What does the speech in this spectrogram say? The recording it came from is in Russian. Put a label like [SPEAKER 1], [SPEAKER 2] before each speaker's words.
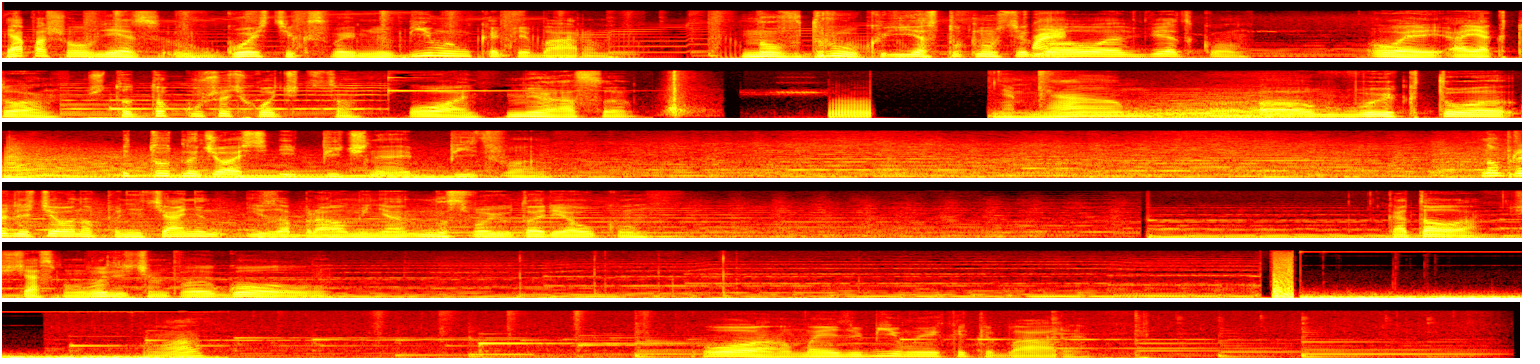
[SPEAKER 1] Я пошел в лес в гости к своим любимым капибарам. Но вдруг я стукнулся головой об ветку. Ой, а я кто? Что-то кушать хочется. О, мясо. Ням-ням. А вы кто? И тут началась эпичная битва. Но прилетел инопланетянин и забрал меня на свою тарелку. Готово. Сейчас мы вылечим твою голову. О, мои любимые капибары.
